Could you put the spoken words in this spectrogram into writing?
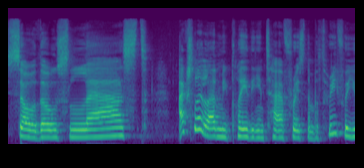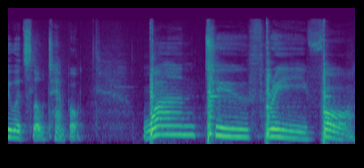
So those last, actually let me play the entire phrase number three for you at slow tempo. One, two, three, four.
